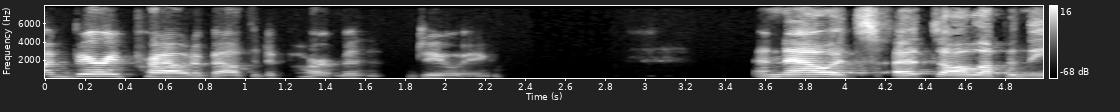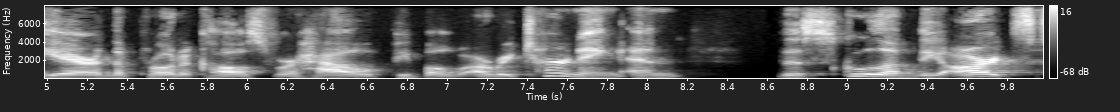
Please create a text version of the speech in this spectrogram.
I'm very proud about the department doing. And now it's, it's all up in the air, the protocols for how people are returning. And the School of the Arts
